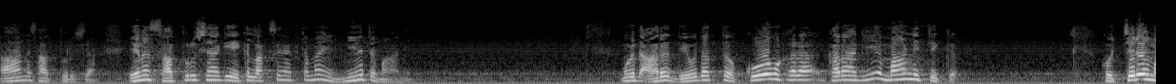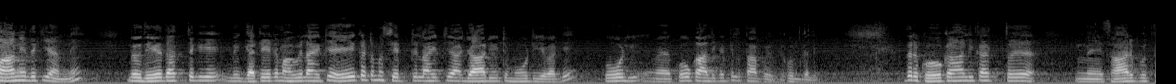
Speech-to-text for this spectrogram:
ආන සත්පුරුෂයා. එහෙනම් සත්පුරුෂයාගේ එක ලක්ෂණයක් තමයි නිහතමානී. මොකද අර දේවදත්ත කොහොම කරා ගියේ මාන්නෙත් එක්ක. කොච්චර මාන්නේද කියන්නේ මේ දේවදත්තගේ මේ ගැටේටම අහුවෙලා හිටියා ඒකටම සෙට් වෙලා හිටියා ජාඩියට මෝඩිය වගේ කෝලි කෝකාලික කියලා තාපෙ කුද්ගලෙක්. ඒතර කෝකාලිකත් ඔය මේ සාරිපුත්ත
